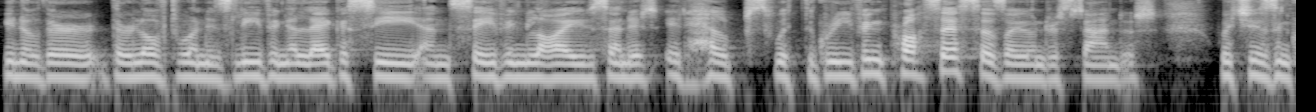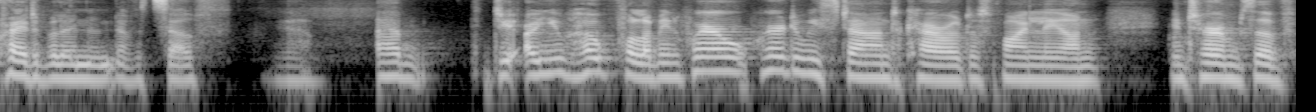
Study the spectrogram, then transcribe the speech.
you know, their, their loved one is leaving a legacy and saving lives. And it, it helps with the grieving process, as I understand it, which is incredible in and of itself. Yeah. Um, do, are you hopeful? I mean, where where do we stand, Carol? Just finally on in terms of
